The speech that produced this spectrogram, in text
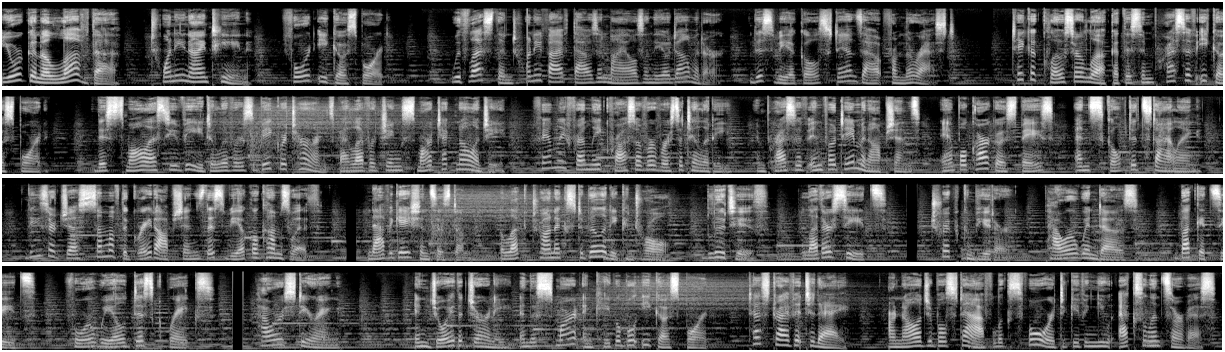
You're gonna love the 2019 Ford EcoSport. With less than 25,000 miles on the odometer, this vehicle stands out from the rest. Take a closer look at this impressive EcoSport. This small SUV delivers big returns by leveraging smart technology, family-friendly crossover versatility, impressive infotainment options, ample cargo space, and sculpted styling. These are just some of the great options this vehicle comes with navigation system, electronic stability control, Bluetooth, leather seats, trip computer, power windows, bucket seats, four-wheel disc brakes, power steering. Enjoy the journey in the smart and capable EcoSport. Test drive it today. Our knowledgeable staff looks forward to giving you excellent service.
